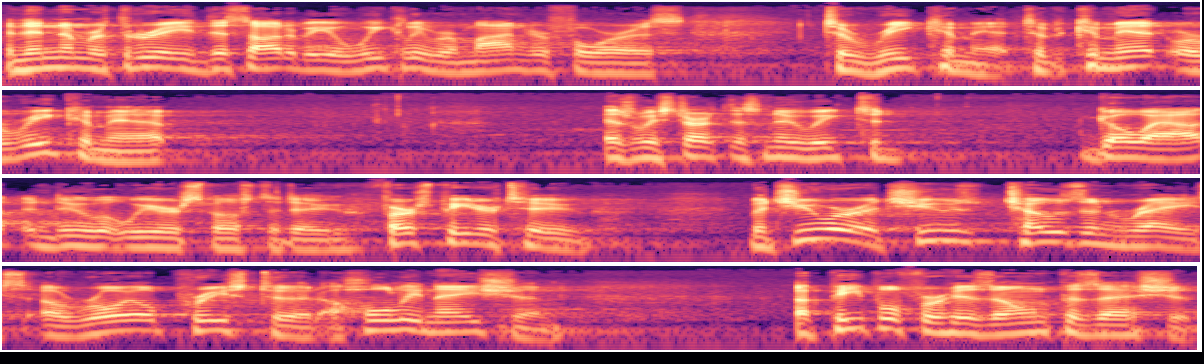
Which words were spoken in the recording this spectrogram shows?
And then number three, this ought to be a weekly reminder for us to recommit, to commit or recommit as we start this new week to go out and do what we are supposed to do. 1 Peter 2. But you are a chosen race, a royal priesthood, a holy nation, a people for his own possession,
